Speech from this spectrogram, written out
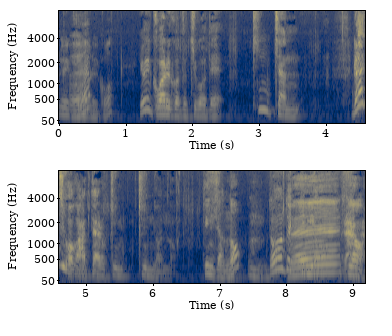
良い子悪い子？良い子悪い子と違うて金ちゃんラジオがあったやろ金金ドンの。金ちゃんの？うん。どーんと言ってみよう、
